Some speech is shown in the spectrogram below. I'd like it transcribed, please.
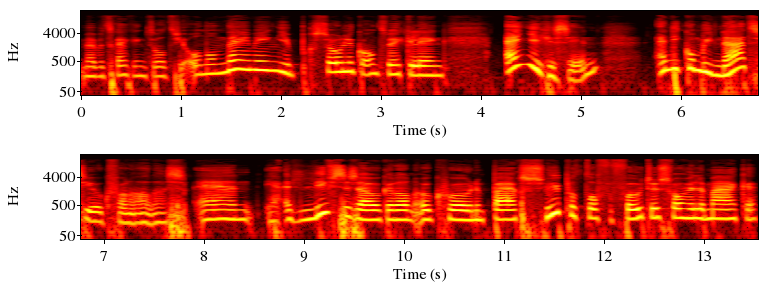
met betrekking tot je onderneming, je persoonlijke ontwikkeling en je gezin. En die combinatie ook van alles. En ja, het liefste zou ik er dan ook gewoon een paar super toffe foto's van willen maken.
